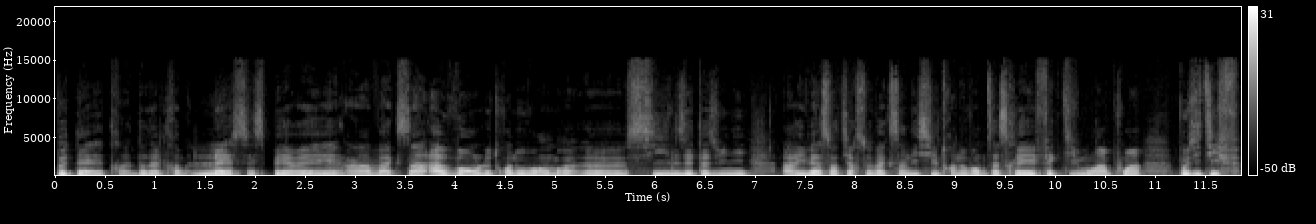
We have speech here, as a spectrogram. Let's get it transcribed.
peut-être Donald Trump laisse espérer mm. un vaccin avant le 3 novembre. si les États-Unis arrivaient à sortir ce vaccin d'ici le 3 novembre, ça serait effectivement un point positif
